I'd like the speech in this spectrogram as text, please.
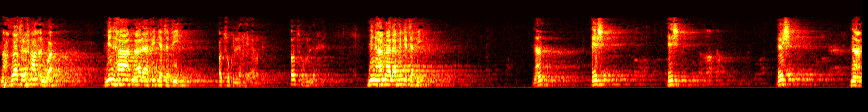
محظورات الإحرام أنواع. منها ما لا فدية فيه. اترك اللحية يا رجل اترك اللحية منها ما لا فدية فيه. نعم؟ إيش؟ إيش؟ إيش؟ نعم.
